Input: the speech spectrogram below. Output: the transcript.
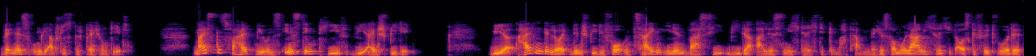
wenn es um die Abschlussbesprechung geht? Meistens verhalten wir uns instinktiv wie ein Spiegel. Wir halten den Leuten den Spiegel vor und zeigen ihnen, was sie wieder alles nicht richtig gemacht haben, welches Formular nicht richtig ausgefüllt wurde,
